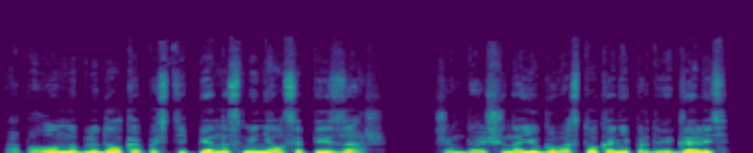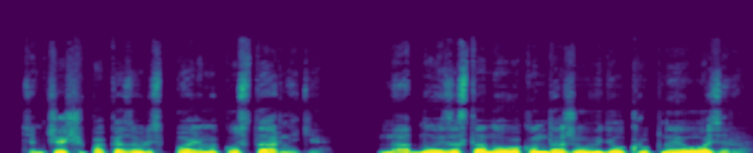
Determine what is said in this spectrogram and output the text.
Аполлон наблюдал, как постепенно сменялся пейзаж. Чем дальше на юго-восток они продвигались, тем чаще показывались пальмы, кустарники. На одной из остановок он даже увидел крупное озеро,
